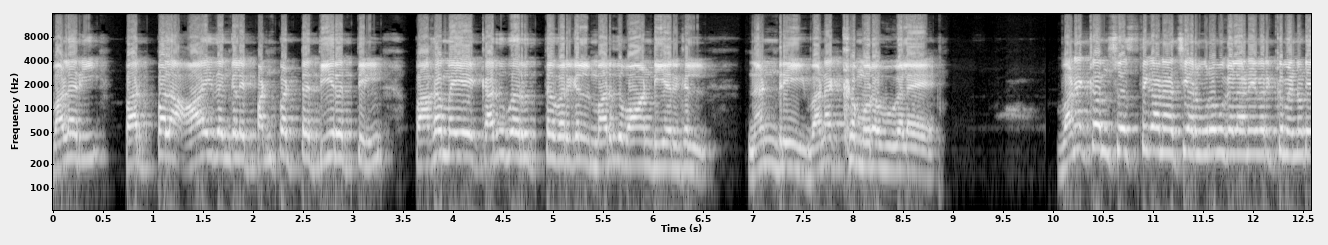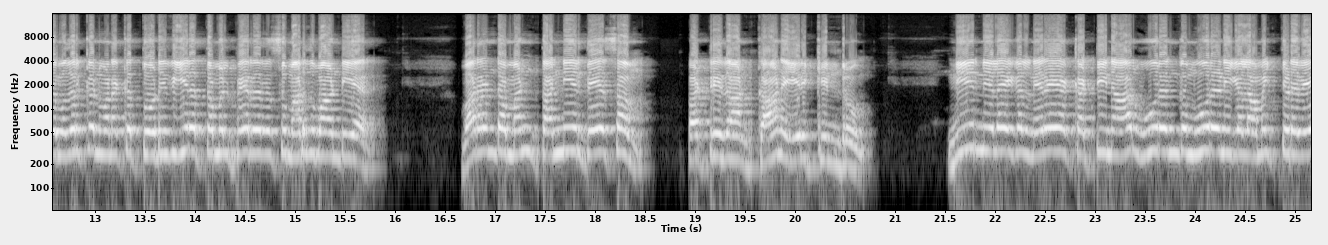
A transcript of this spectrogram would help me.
வளரி பற்பல ஆயுதங்களை பண்பட்ட தீரத்தில் பகமையை கருவறுத்தவர்கள் மருதுவாண்டியர்கள் நன்றி வணக்கம் உறவுகளே. வணக்கம் ஸ்வஸ்திகா நாச்சியார் உறவுகள் அனைவருக்கும் என்னுடைய முதற்கண் வணக்கத்தோடு வீரத்தமிழ் பேரரசு மருதுபாண்டியர். வறண்ட மண் தண்ணீர் தேசம் பற்றிதான் காண இருக்கின்றோம். நீர்நிலைகள் நிறைய கட்டினார் ஊரெங்கும் ஊரணிகள் அமைத்திடவே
